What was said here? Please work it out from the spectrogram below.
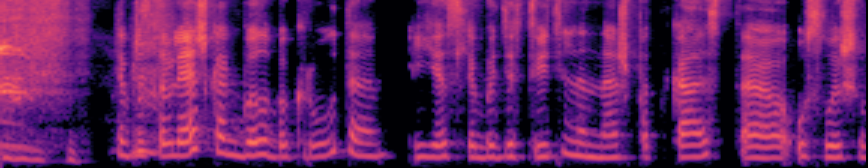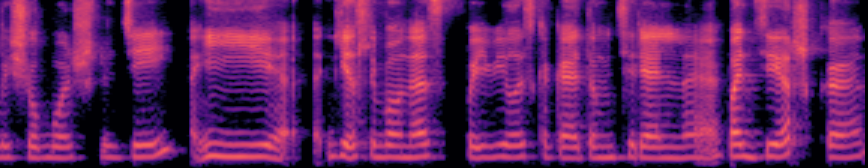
Ты представляешь, как было бы круто, если бы действительно наш подкаст э, услышал еще больше людей, и если бы у нас появилась какая-то материальная поддержка,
